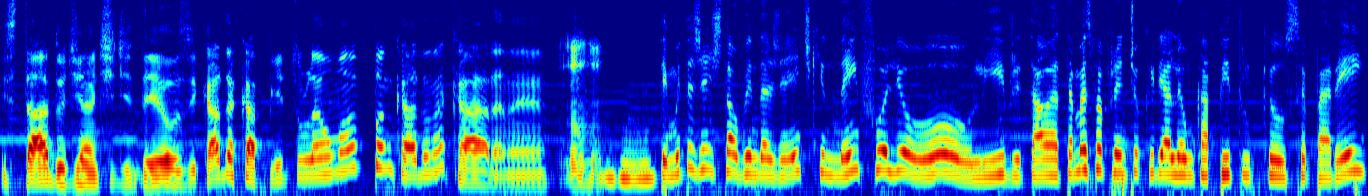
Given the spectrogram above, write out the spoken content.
estado diante de Deus. E cada capítulo é uma pancada na cara, né? Uhum. Uhum. Tem muita gente que tá ouvindo a gente que nem folheou o livro e tal. Até mais pra frente eu queria ler um capítulo que eu separei,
